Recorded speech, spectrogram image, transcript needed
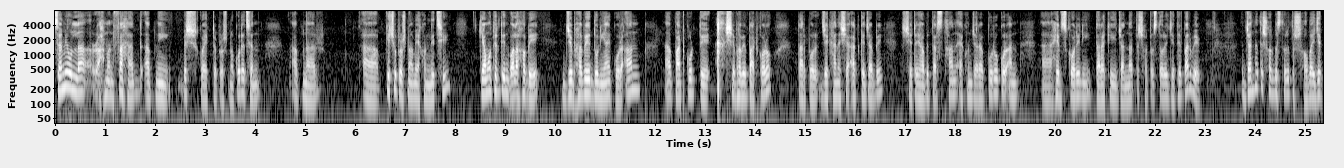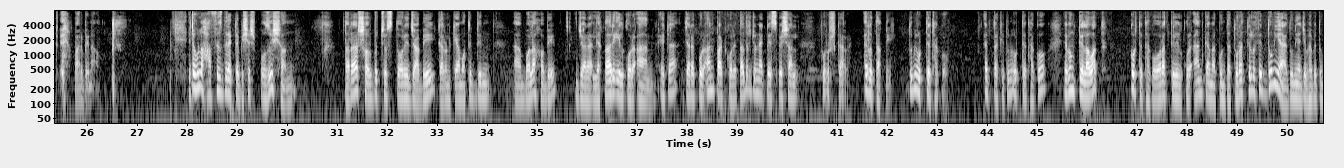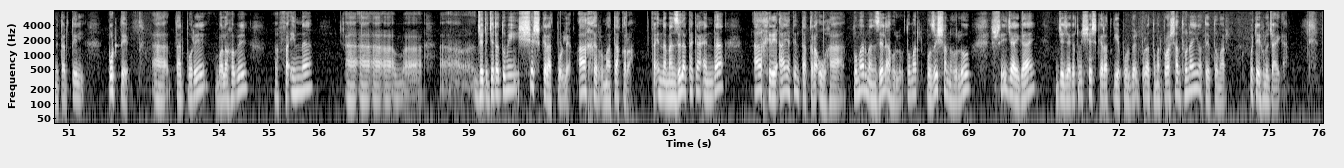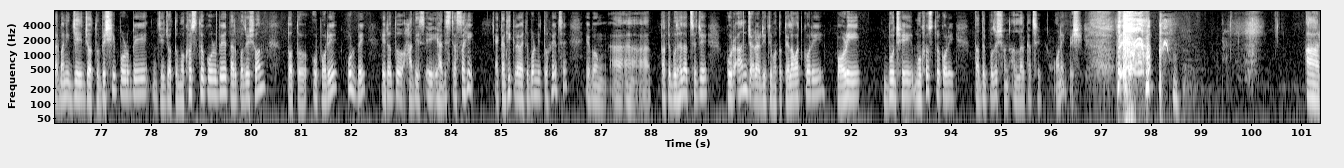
সামিউল্লাহ রহমান ফাহাদ, আপনি বেশ কয়েকটা প্রশ্ন করেছেন। আপনার কিছু প্রশ্ন আমি এখন নিচ্ছি। কেমতের দিন বলা হবে, যেভাবে দুনিয়ায় কোরআন পাঠ করতে, সেভাবে পাঠ করো। তারপর যেখানে সে আটকে যাবে, সেটাই হবে তার স্থান। এখন যারা পুরো কোরআন হেফজ করেনি, তারা কি জান্নাতের সর্বস্তরে যেতে পারবে? জান্নাতের সর্বস্তরে তো সবাই যেতে পারবে না। এটা হলো হাফেজদের একটা বিশেষ পজিশন তারা সর্বোচ্চ স্তরে যাবে, কারণ কেমতের দিন বলা হবে যারা লেকার ইল কোরআন, এটা যারা কোরআন পাঠ করে, তাদের জন্য একটা স্পেশাল পুরস্কার এর তাকি তুমি উঠতে থাকো এর তাকি তুমি উঠতে থাকো এবং তেলাওয়াত করতে থাকো। ওরাত তেলিল কোরআন কামা কুন্তা তেল ফির দুনিয়া দুনিয়া যেভাবে তুমি তার তেল পড়তে তারপরে বলা হবে ফাইন্না যেটা যেটা তুমি শেষ কেরাত পড়লে, আখের মা তাকরা ফাইন্না মঞ্জিলা থাকা এন্দা আখিরে আয়াতিন তাকরা ওহা তোমার মঞ্জেলা হলো, তোমার পজিশন হলো সেই জায়গায়, যে জায়গা তুমি শেষ কেরাত গিয়ে পড়বে এরপর তোমার পড়ার সাধ্য নাই, অতএব তোমার ওটাই হলো জায়গা। তার মানে যে যত বেশি পড়বে, যে যত মুখস্থ করবে, তার পজিশন তত উপরে উঠবে। এটা তো হাদিস, এই হাদিসটা সাহি। একাধিক রেওয়ায়তে বর্ণিত হয়েছে এবং তাতে বোঝা যাচ্ছে যে কোরআন যারা রীতিমতো তেলাওয়াত করে, পড়ে, বুঝে, মুখস্থ করে, তাদের পজিশন আল্লাহর কাছে অনেক বেশি। আর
